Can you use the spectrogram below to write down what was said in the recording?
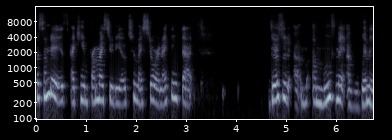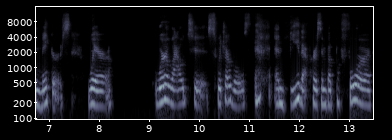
But some days I came from my studio to my store. And I think that there's a, a, a movement of women makers where we're allowed to switch our roles and be that person. But before,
